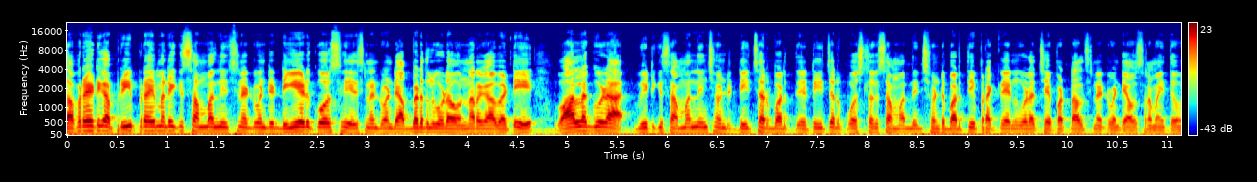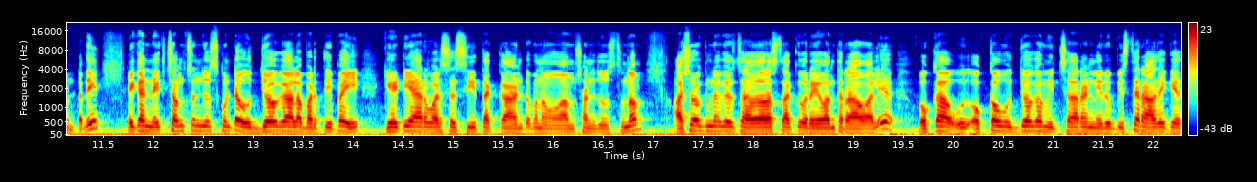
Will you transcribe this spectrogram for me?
సపరేట్గా ప్రీ ప్రైమరీకి సంబంధించినటువంటి డిఎడ్ కోర్సు చేసినటువంటి అభ్యర్థులు కూడా ఉన్నారు కాబట్టి వాళ్ళకు కూడా వీటికి సంబంధించినటువంటి టీచర్ భర్తీ టీచర్ పోస్టులకు సంబంధించినటువంటి భర్తీ ప్రక్రియను కూడా చేపట్టాల్సినటువంటి అవసరం అయితే ఉంటుంది. ఇక నెక్స్ట్ అంశం చూసుకుంటే ఉద్యోగాల భర్తీపై కేటీఆర్ వర్సెస్ సీతక్క అంటూ మనం అంశాన్ని చూస్తున్నాం. అశోక్ నగర్ చౌరస్తాకు రేవంత్ రావాలి. ఒక ఒక్క ఉద్యోగం ఇచ్చారని నిరూపిస్తే రాజకీయ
